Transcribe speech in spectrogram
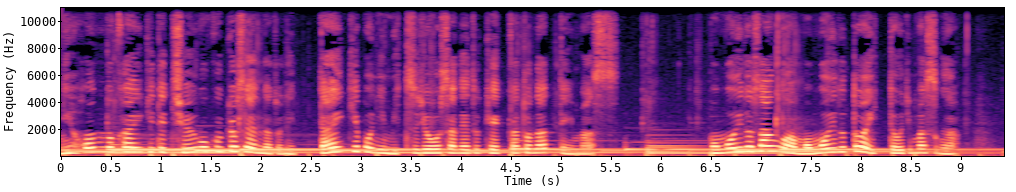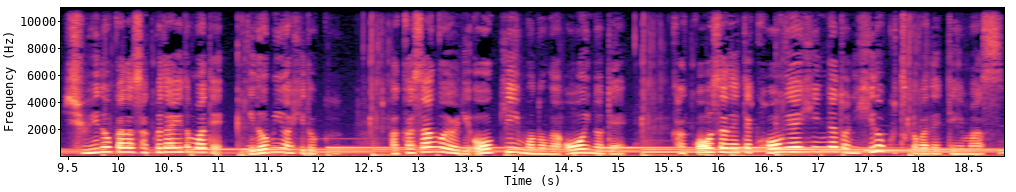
日本の海域で中国漁船などに大規模に密漁される結果となっています。桃色サンゴは桃色とは言っておりますが朱色から桜色まで色味はひどく赤サンゴより大きいものが多いので加工されて工芸品などに広く使われています。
